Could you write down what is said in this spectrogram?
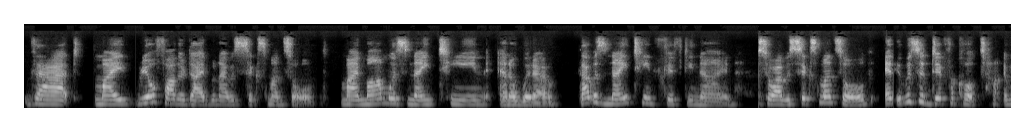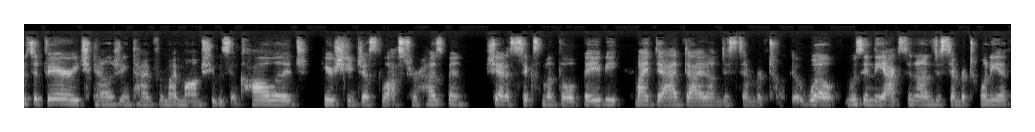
that my real father died when I was six months old. My mom was 19 and a widow. That was 1959. So I was six months old, and it was a difficult time. It was a very challenging time for my mom. She was in college. Here she just lost her husband. She had a six month old baby. My dad died on December, tw- well, was in the accident on December 20th,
